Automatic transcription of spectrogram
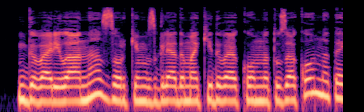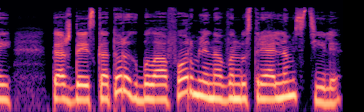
— говорила она, зорким взглядом окидывая комнату за комнатой, каждая из которых была оформлена в индустриальном стиле.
